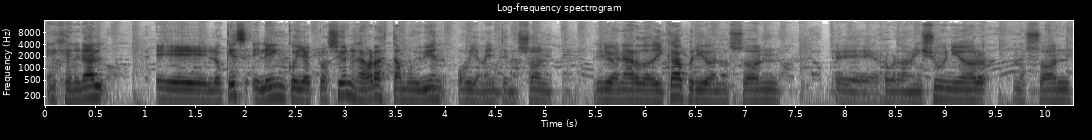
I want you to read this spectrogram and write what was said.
en general, eh, lo que es elenco y actuaciones, la verdad está muy bien. Obviamente no son Leonardo DiCaprio, no son Robert Downey Jr., no son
